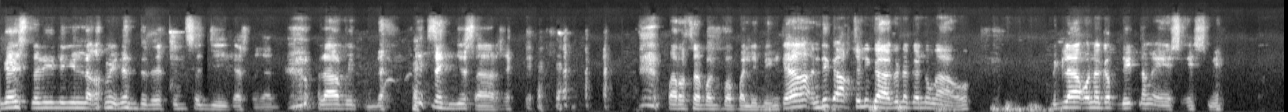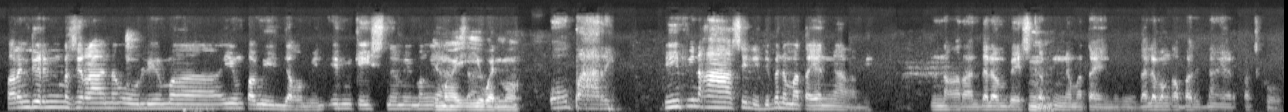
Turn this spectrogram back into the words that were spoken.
Guys, naniningil na kami ng donation sa Gcash. Ayan. Malapit na. Send nyo sa akin. Para sa pagpapalibing. Kaya hindi ka actually gago na gano'n nga ako. Bigla ako nag-update ng SS, me. Para hindi rin masiraan ng ulo yung mga yung pamilya ko, min. In case na may mangyari Yung mga iiwan mo. Oo, pare. Yun yung pinakahasil eh. Di ba namatayan nga kami? Nung nakaraan, dalawang beses Hmm. kami namatayan. Dalawang kapatid ng airpods ko.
